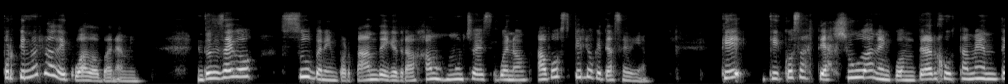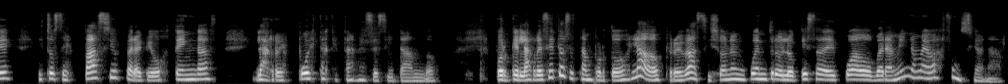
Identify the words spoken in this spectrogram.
porque no es lo adecuado para mí. Entonces algo súper importante y que trabajamos mucho es, bueno, a vos, ¿qué es lo que te hace bien? ¿Qué, ¿Qué cosas te ayudan a encontrar justamente estos espacios para que vos tengas las respuestas que estás necesitando? Porque las recetas están por todos lados, pero va, si yo no encuentro lo que es adecuado para mí, no me va a funcionar.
